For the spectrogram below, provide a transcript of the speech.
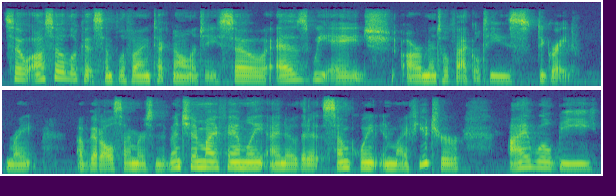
So, also look at simplifying technology. So, as we age, our mental faculties degrade, right? I've got Alzheimer's and dementia in my family. I know that at some point in my future, I will be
